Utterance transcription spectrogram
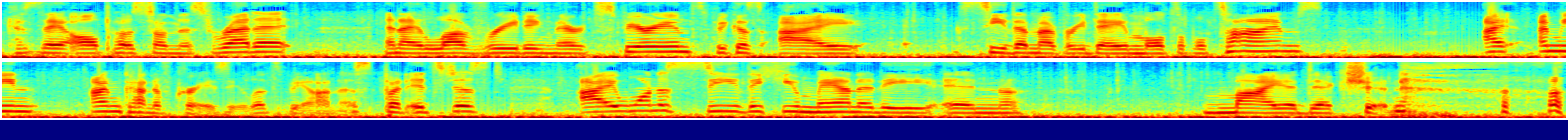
because they all post on this Reddit, and I love reading their experience because I see them every day multiple times. I, I mean, I'm kind of crazy, let's be honest, but it's just, I want to see the humanity in my addiction.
